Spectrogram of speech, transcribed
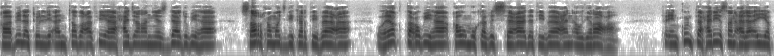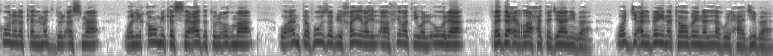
قابلة لأن تضع فيها حجرا يزداد بها صرح مجدك ارتفاعا ويقطع بها قومك في السعادة باعا أو ذراعا. فإن كنت حريصا على أن يكون لك المجد الأسمى ولقومك السعادة العظمى وأن تفوز بخيري الآخرة والأولى فدع الراحة جانبا. واجعل بينك وبين اللهو حاجبا.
